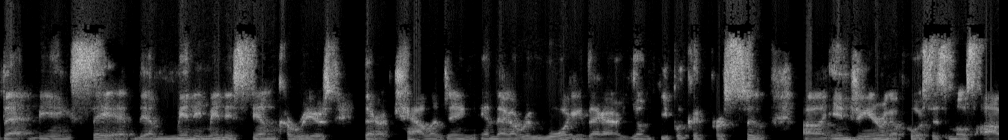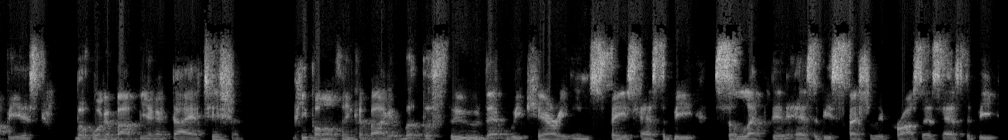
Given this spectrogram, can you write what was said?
that being said, there are many, many STEM careers that are challenging and that are rewarding that our young people could pursue. Uh, engineering, of course, is most obvious. But what about being a dietitian? People don't think about it, but the food that we carry in space has to be selected, has to be specially processed, has to be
